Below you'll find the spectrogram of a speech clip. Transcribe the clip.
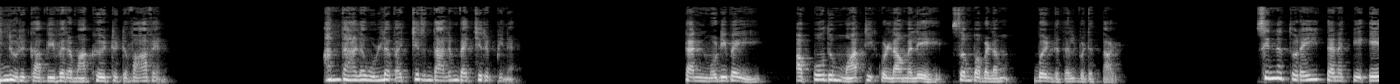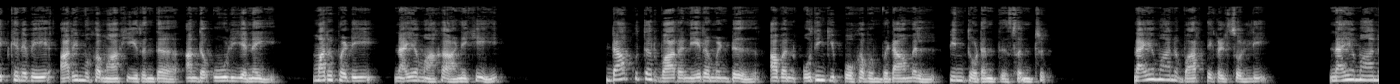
இன்னொருக்கா விவரமா கேட்டுட்டு வாவேன். அந்த ஆளை உள்ள வச்சிருந்தாலும் வச்சிருப்பின. தன் முடிவை அப்போதும் மாற்றிக்கொள்ளாமலே செம்பவளம் வேண்டுதல் விடுத்தாள். சின்னத்துறை தனக்கு ஏற்கனவே அறிமுகமாகியிருந்த அந்த ஊழியனை மறுபடி நயமாக அணுகி டாக்குத்தர் வார நேரமென்று அவன் ஒதுங்கி போகவும் விடாமல் பின்தொடர்ந்து சென்று நயமான வார்த்தைகள் சொல்லி நயமான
